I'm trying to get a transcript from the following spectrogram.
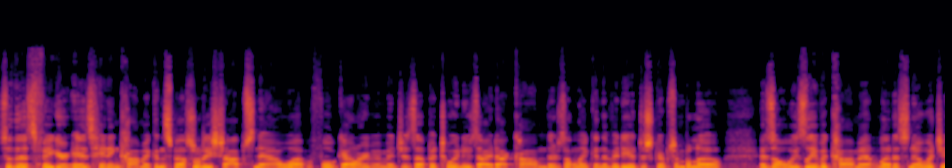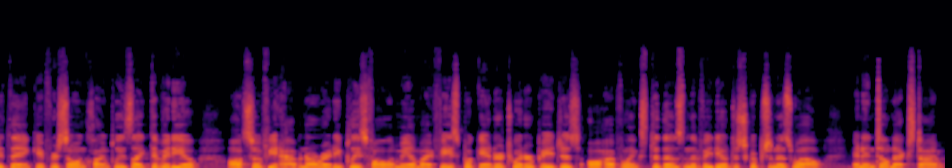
So this figure is hitting comic and specialty shops now. We'll have a full gallery of images up at toynewsi.com. There's a link in the video description below. As always, leave a comment. Let us know what you think. If you're so inclined, please like the video. Also, if you haven't already, please follow me on my Facebook and or Twitter pages. I'll have links to those in the video description as well. And until next time,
